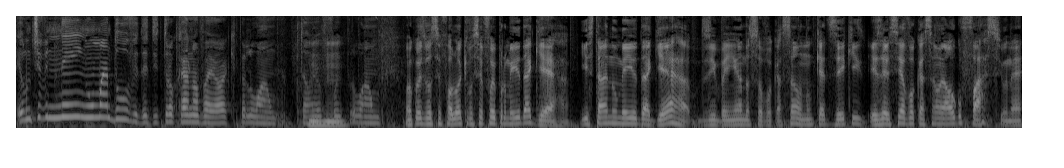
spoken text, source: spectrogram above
Eu não tive nenhuma dúvida de trocar Nova York pelo AMBO. Então eu fui pro AMBO. Uma coisa que você falou é que você foi pro meio da guerra. E estar no meio da guerra, desempenhando a sua vocação, não quer dizer que exercer a vocação é algo fácil, né?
